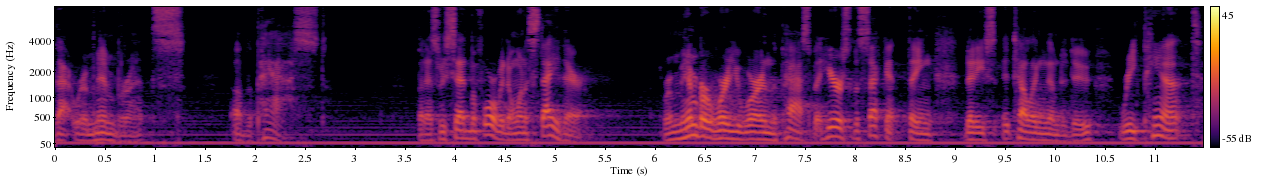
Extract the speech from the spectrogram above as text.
that remembrance of the past. But as we said before, we don't want to stay there. Remember where you were in the past. But here's the second thing that he's telling them to do repent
